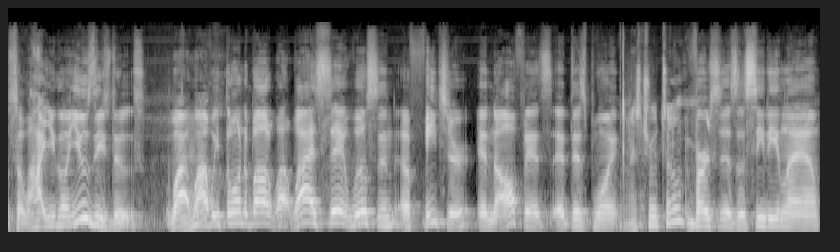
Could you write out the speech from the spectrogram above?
so how you gonna use these dudes? Why, why are we throwing the ball? Why, why is Ced Wilson a feature in the offense at this point? That's true too. Versus a CeeDee Lamb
